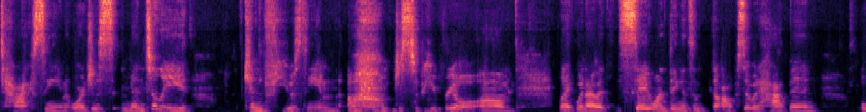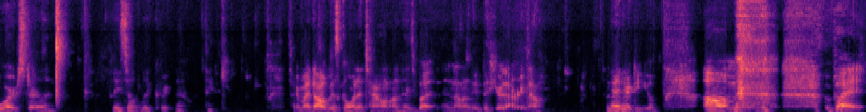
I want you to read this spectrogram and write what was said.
taxing or just mentally confusing, um, just to be real. Um, like when I would say one thing and some the opposite would happen, or Sterling, please don't lick right now. Thank you. Sorry, my dog is going to town on his butt, and I don't need to hear that right now. Neither do you. Um, but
